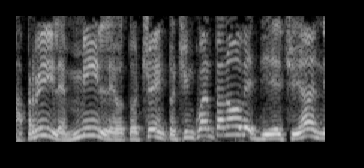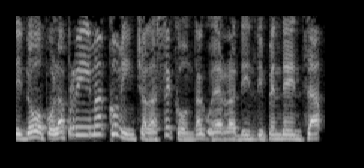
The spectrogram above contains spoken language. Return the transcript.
Aprile 1859, dieci anni dopo la prima, comincia la seconda guerra d'indipendenza.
